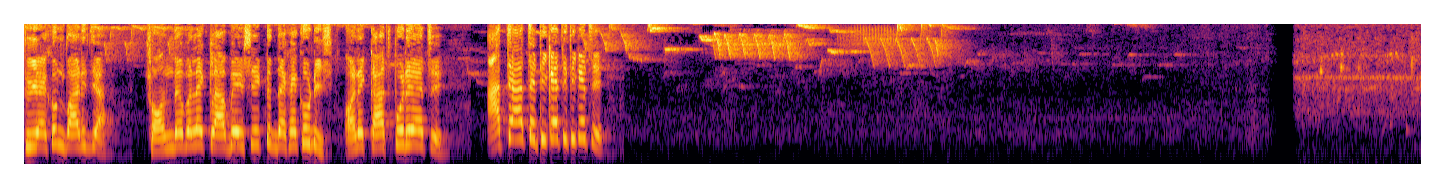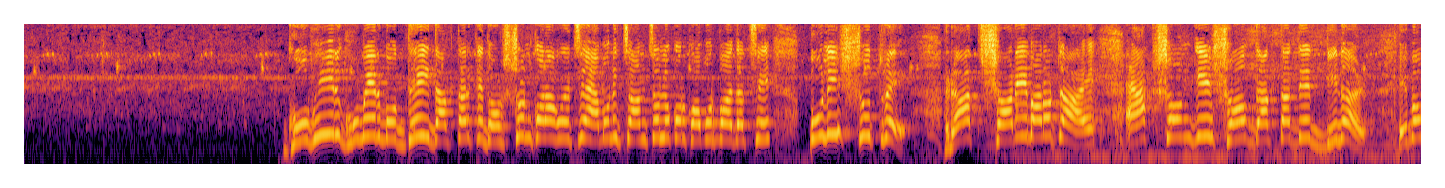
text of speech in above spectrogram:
তুই এখন বাড়ি যা। সন্ধ্যাবেলায় ক্লাবে এসে একটু দেখা করিস অনেক কাজ পড়ে আছে। আচ্ছা আচ্ছা ঠিক আছে ঠিক আছে। গভীর ঘুমের মধ্যেই ডাক্তারকে ধর্ষণ করা হয়েছে। এমনই চাঞ্চল্যকর খবর পাওয়া যাচ্ছে পুলিশ সূত্রে। রাত সাড়ে বারোটায় একসঙ্গে সব ডাক্তারদের ডিনার এবং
